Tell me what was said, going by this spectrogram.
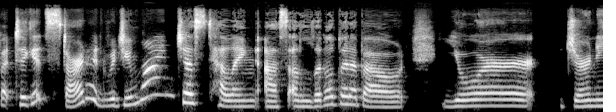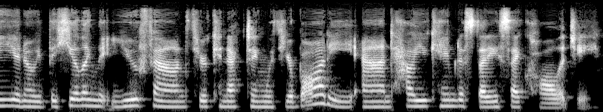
But to get started, would you mind just telling us a little bit about your journey, you know, the healing that you found through connecting with your body and how you came to study psychology?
